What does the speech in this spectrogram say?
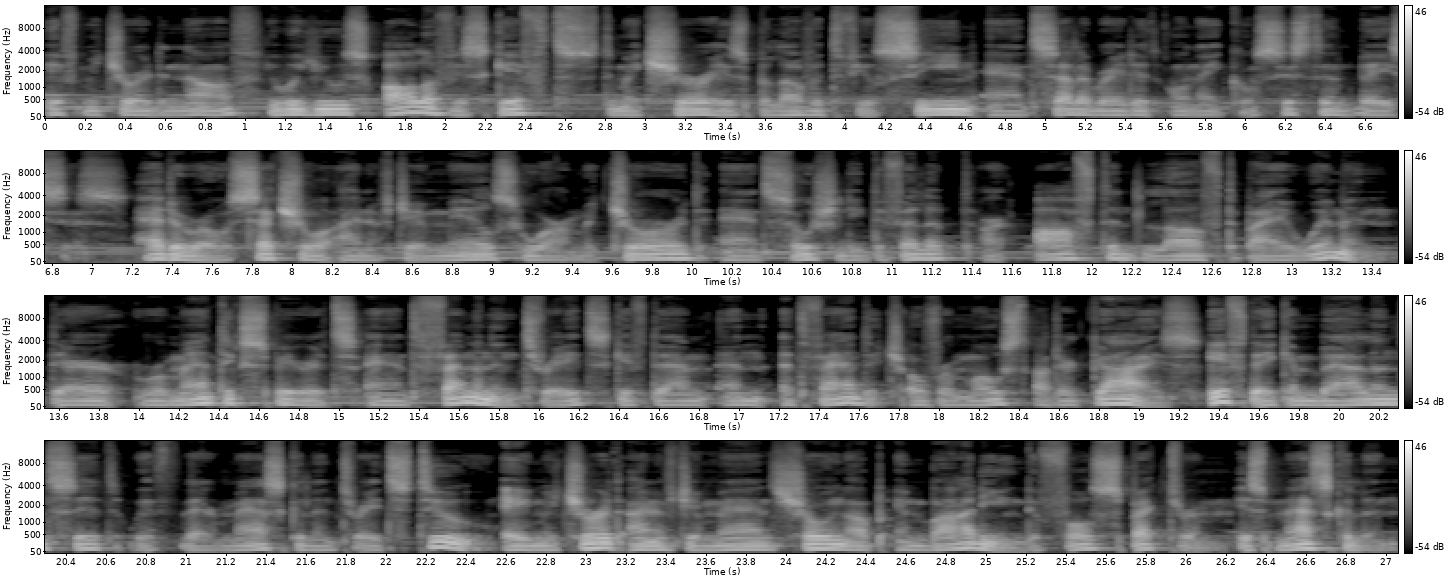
if matured enough, he will use all of his gifts to make sure his beloved feels seen and celebrated on a consistent basis. Heterosexual INFJ males who are matured and socially developed are often loved by women. Their romantic spirits and feminine traits give them an an advantage over most other guys, if they can balance it with their masculine traits too. A matured INFJ man showing up embodying the full spectrum, his masculine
